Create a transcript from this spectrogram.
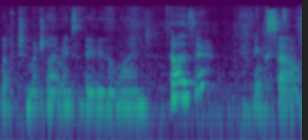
of Too Much Light Makes the Baby Go Blind. oh is there I think so.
